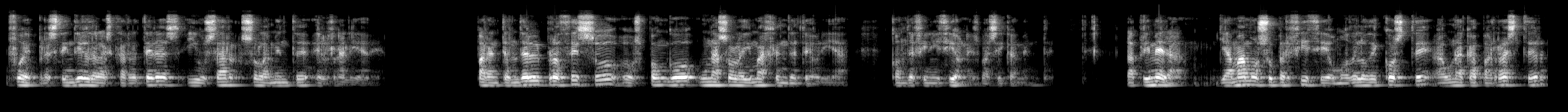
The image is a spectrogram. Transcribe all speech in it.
Fue prescindir de las carreteras y usar solamente el relieve. Para entender el proceso os pongo una sola imagen de teoría, con definiciones básicamente. La primera, llamamos superficie o modelo de coste a una capa raster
